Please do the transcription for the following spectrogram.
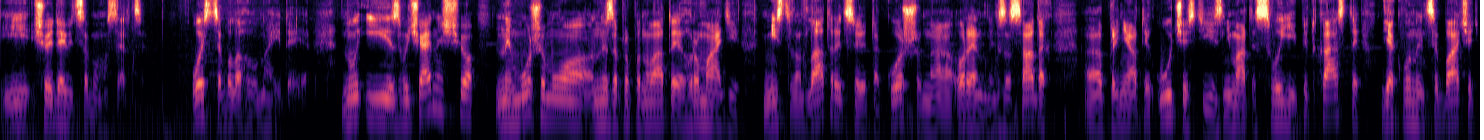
і що йде від самого серця. Ось це була головна ідея. Ну і звичайно, що не можемо не запропонувати громаді міста над Латрицею також на орендних засадах е, прийняти участь і знімати свої підкасти, як вони це бачать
